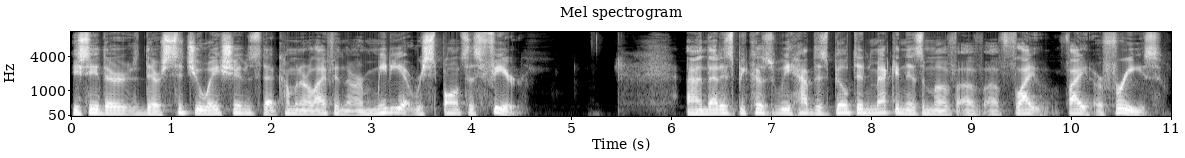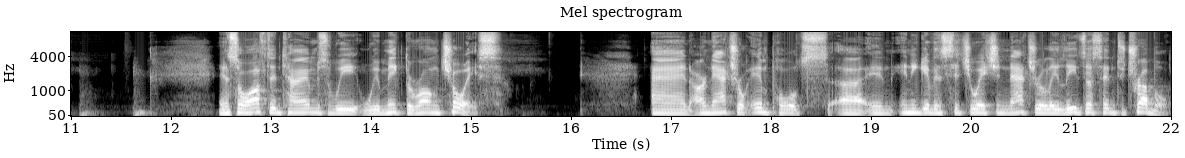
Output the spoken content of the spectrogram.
You see there there's situations that come in our life and our immediate response is fear. And that is because we have this built-in mechanism of, of, of flight fight or freeze. And so oftentimes we, we make the wrong choice. And our natural impulse uh, in any given situation naturally leads us into trouble.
